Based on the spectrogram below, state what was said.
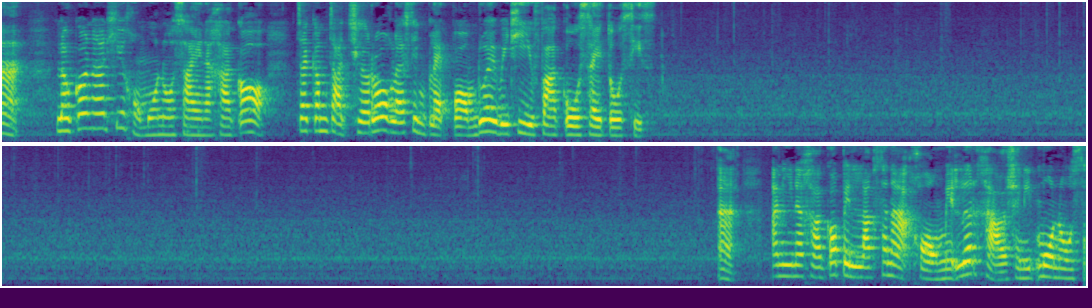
อะแล้วก็หน้าที่ของโมโนไซต์นะคะ ก็จะกำจัดเชื้อโรคและสิ่งแปลกปลอมด้วยวิธีฟาโกไซโตซิสอะ อันนี้นะคะก็เป็นลักษณะของเม็ดเลือดขาวชนิดโมโนไซ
